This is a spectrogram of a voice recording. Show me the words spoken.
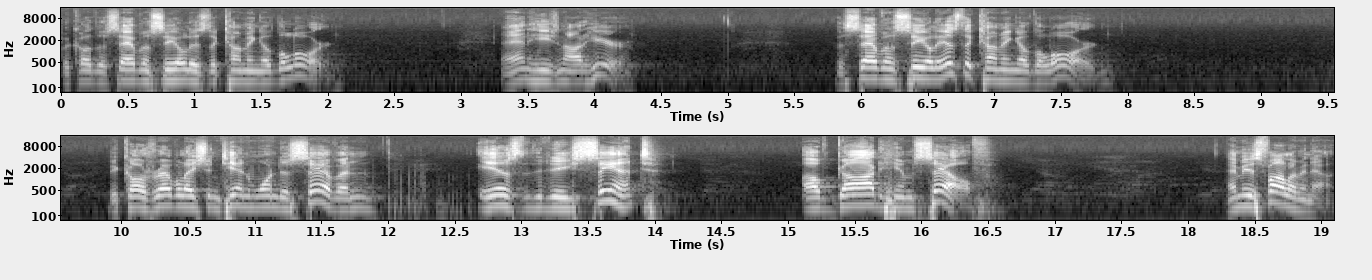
because the seventh seal is the coming of the Lord. And he's not here. The seventh seal is the coming of the Lord. Because Revelation 10 1 to 7 is the descent of God Himself. I mean, just follow me now.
